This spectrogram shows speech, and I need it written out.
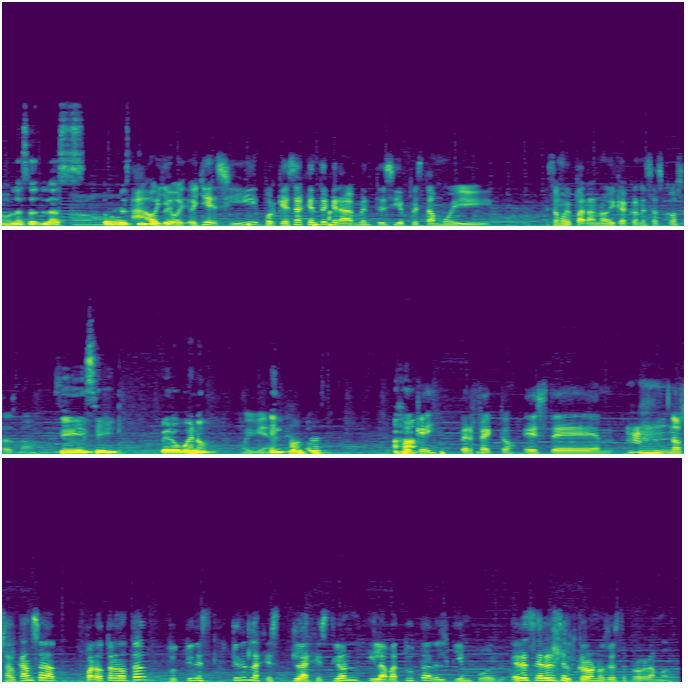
¿no? Las, las Ah, torres. ah, oye, oye, sí, porque esa gente generalmente siempre está muy está muy paranoica con esas cosas, ¿no? Sí, sí. Pero bueno, Muy bien. entonces. Ajá. Ok, perfecto. Este, nos alcanza para otra nota. Tú tienes, tú tienes la, la gestión y la batuta del tiempo. Eres, eres el cronos de este programa.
